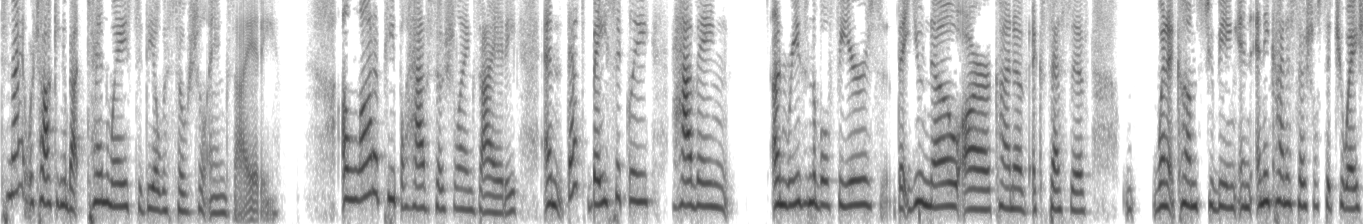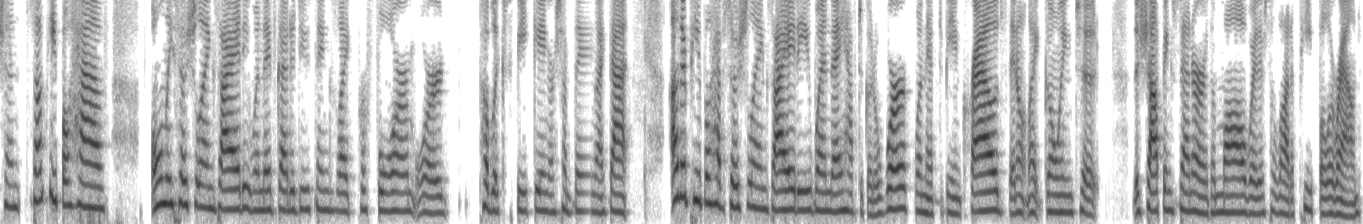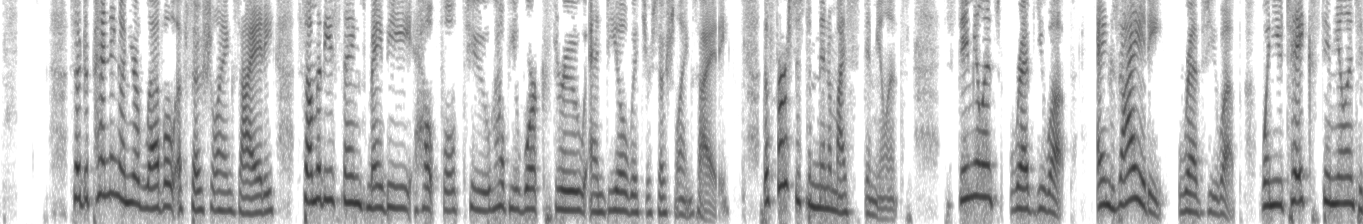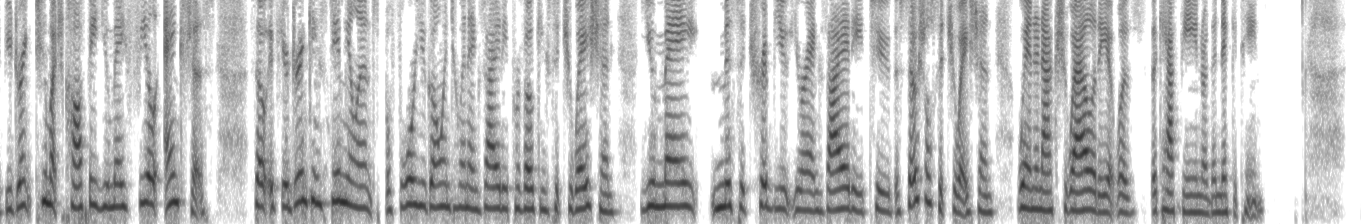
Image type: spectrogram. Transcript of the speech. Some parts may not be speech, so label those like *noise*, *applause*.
Tonight, we're talking about 10 ways to deal with social anxiety. A lot of people have social anxiety, and that's basically having unreasonable fears that you know are kind of excessive when it comes to being in any kind of social situation. Some people have only social anxiety when they've got to do things like perform or public speaking or something like that. Other people have social anxiety when they have to go to work, when they have to be in crowds. They don't like going to the shopping center or the mall where there's a lot of people around. So, depending on your level of social anxiety, some of these things may be helpful to help you work through and deal with your social anxiety. The first is to minimize stimulants. Stimulants rev you up, anxiety revs you up. When you take stimulants, if you drink too much coffee, you may feel anxious. So, if you're drinking stimulants before you go into an anxiety provoking situation, you may misattribute your anxiety to the social situation when in actuality it was the caffeine or the nicotine.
